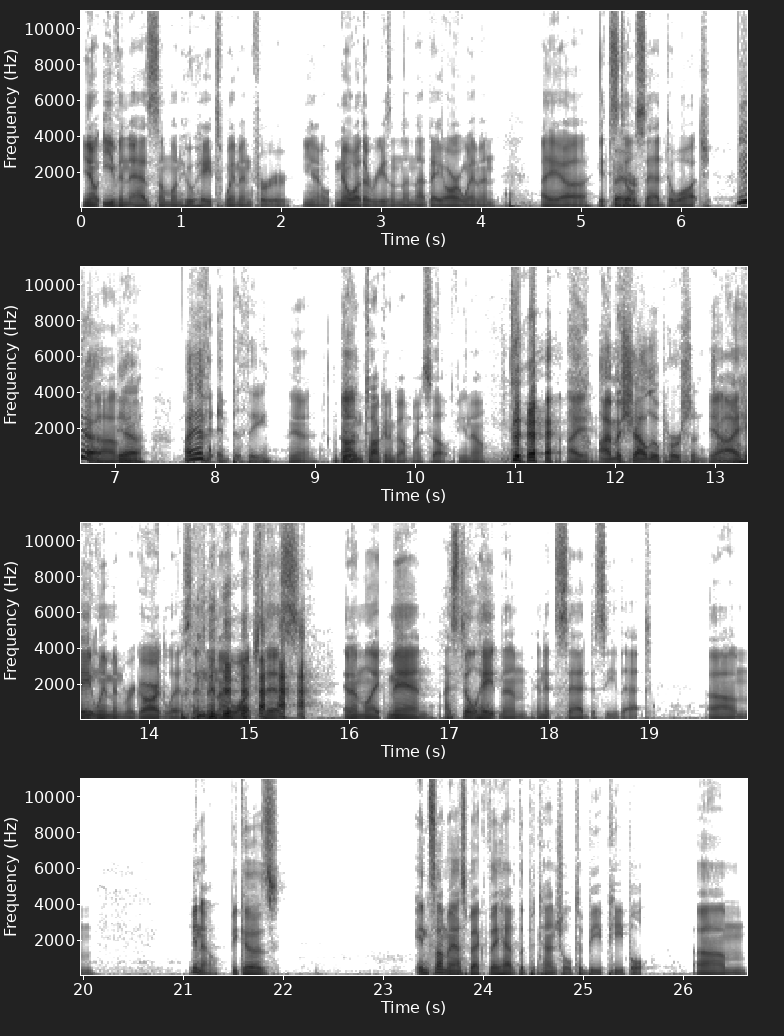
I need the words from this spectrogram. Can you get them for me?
you know, even as someone who hates women for you know no other reason than that they are women, I uh, it's Fair. still sad to watch. yeah. um, yeah. I have empathy. Yeah, no, I'm talking about myself. You know, I I'm a shallow person. yeah, I hate women regardless, and then I watch this, and I'm like, man, I still hate them, and it's sad to see that. Um, you know, because in some aspect they have the potential to be people. Um,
